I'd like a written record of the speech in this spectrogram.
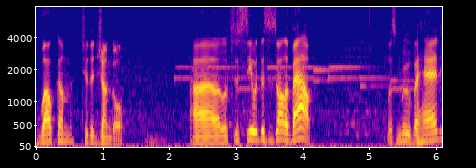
Welcome to the jungle. Uh, let's just see what this is all about. Let's move ahead.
